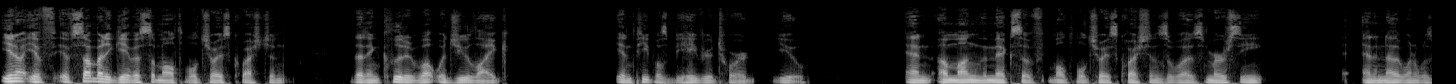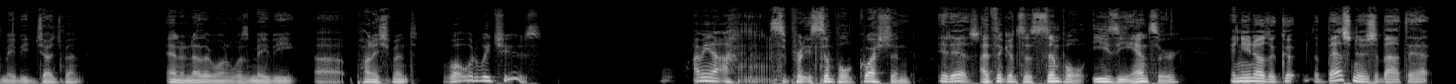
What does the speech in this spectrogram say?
You know, if if somebody gave us a multiple choice question that included what would you like in people's behavior toward you, and among the mix of multiple choice questions was mercy, and another one was maybe judgment, and another one was maybe uh, punishment, what would we choose? I mean, it's a pretty simple question. It is. I think it's a simple, easy answer. And you know the good, the best news about that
